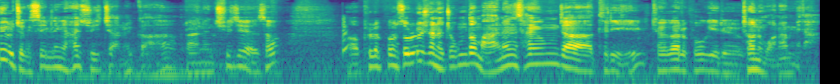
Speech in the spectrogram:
효율적인 셀링을 할 수 있지 않을까라는 취지에서 어, 플랫폼 솔루션에 조금 더 많은 사용자들이 결과를 보기를 저는 원합니다.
